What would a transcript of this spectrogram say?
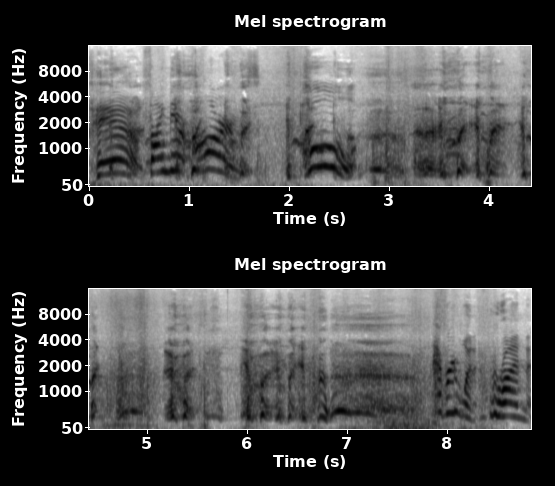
Cam! Find their arms! Pull! Run!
